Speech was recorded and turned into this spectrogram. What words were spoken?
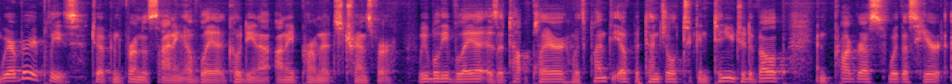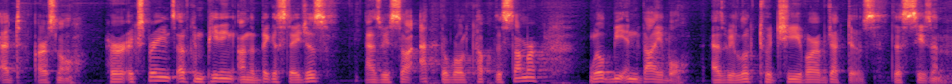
We are very pleased to have confirmed the signing of Laia Codina on a permanent transfer. We believe Laia is a top player with plenty of potential to continue to develop and progress with us here at Arsenal. Her experience of competing on the biggest stages, as we saw at the World Cup this summer, will be invaluable as we look to achieve our objectives this season.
